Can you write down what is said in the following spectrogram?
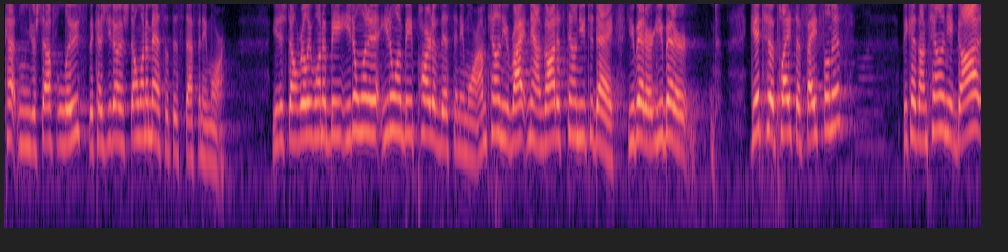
cutting yourself loose because you just don't want to mess with this stuff anymore. You just don't really want to be, you don't want to, you don't want to be part of this anymore. I'm telling you right now, God is telling you today, you better, you better get to a place of faithfulness because I'm telling you, God,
